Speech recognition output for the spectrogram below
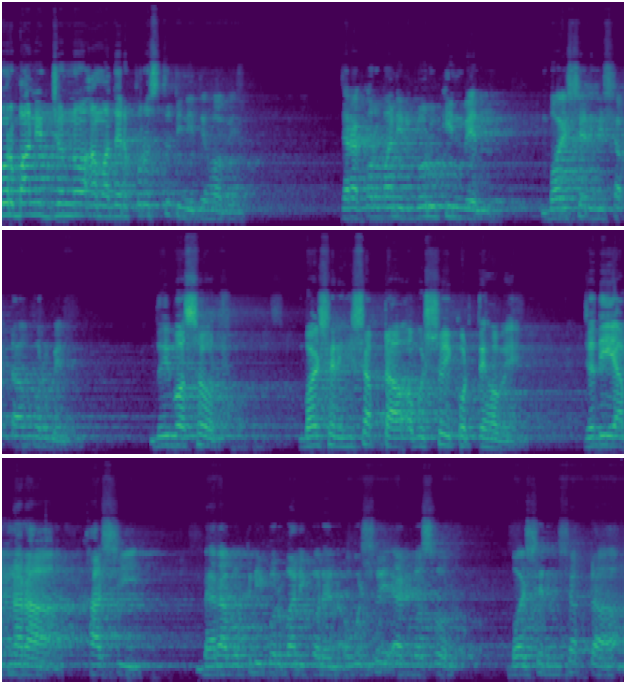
কোরবানির জন্য আমাদের প্রস্তুতি নিতে হবে। যারা কোরবানির গরু কিনবেন বয়সের হিসাবটাও করবেন। দুই বছর বয়সের হিসাবটা অবশ্যই করতে হবে। যদি আপনারা খাসি, ভেড়া বকরি কোরবানি করেন, অবশ্যই এক বছর বয়সের হিসাবটা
